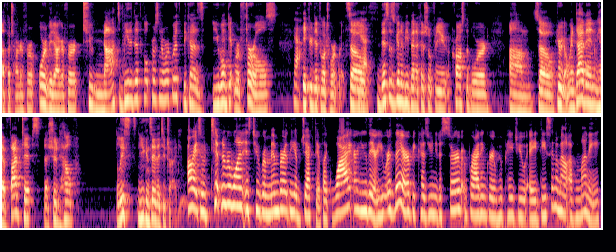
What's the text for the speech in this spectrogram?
a photographer or a videographer to not be the difficult person to work with because you won't get referrals yeah. if you're difficult to work with. So yes. this is going to be beneficial for you across the board. Um, so here we go. We're going to dive in. We have five tips that should help at least you can say that you tried. All right, so tip number one is to remember the objective. Like, why are you there? You are there because you need to serve a bride and groom who paid you a decent amount of money,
